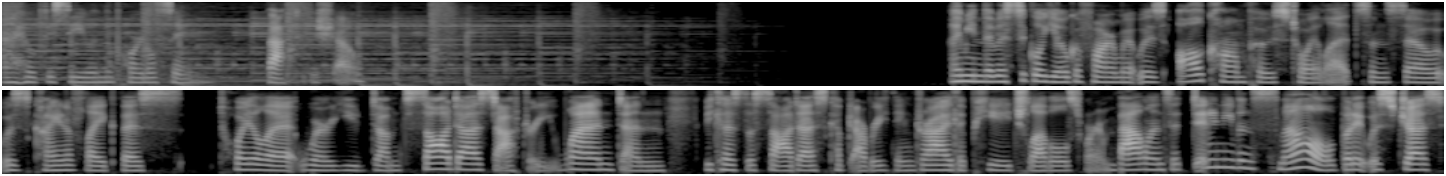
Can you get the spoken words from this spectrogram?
I hope to see you in the portal soon. Back to the show. I mean, the mystical yoga farm, it was all compost toilets. And so it was kind of like this toilet where you dumped sawdust after you went. And because the sawdust kept everything dry, the pH levels were in balance. It didn't even smell, but it was just,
